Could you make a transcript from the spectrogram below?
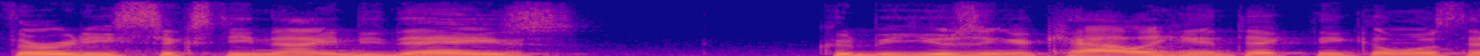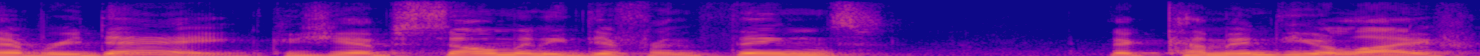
30, 60, 90 days, could be using a Callahan technique almost every day because you have so many different things that come into your life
